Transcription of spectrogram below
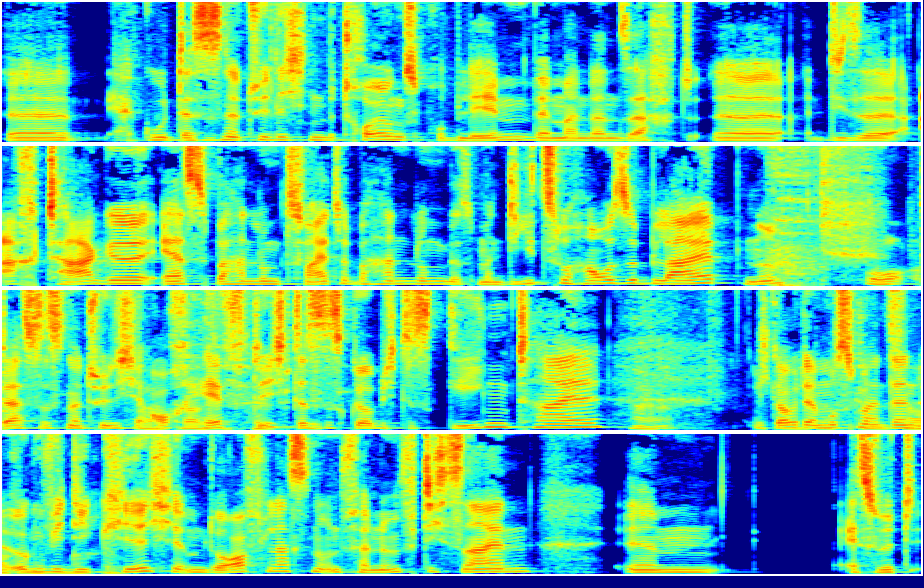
äh, ja gut, das ist natürlich ein Betreuungsproblem, wenn man dann sagt, äh, diese acht Tage, erste Behandlung, zweite Behandlung, dass man die zu Hause bleibt, ne? Oh, Das ist natürlich Ja, auch das ist heftig. Das heftig. ist, glaube ich, das Gegenteil. ja. Ich glaube, da Das muss man dann irgendwie die. Kirche im Dorf lassen und vernünftig sein. Ähm, es wird,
